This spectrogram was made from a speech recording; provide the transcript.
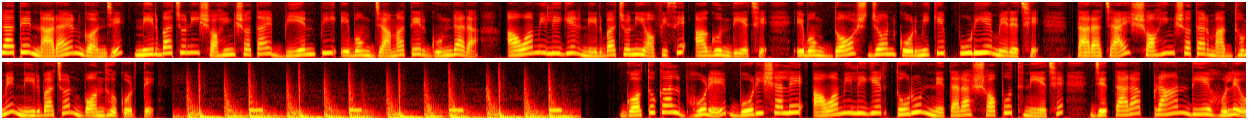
রাতে নারায়ণগঞ্জে নির্বাচনী সহিংসতায় বিএনপি এবং জামাতের গুন্ডারা আওয়ামী লীগের নির্বাচনী অফিসে আগুন দিয়েছে এবং দশ জন কর্মীকে পুড়িয়ে মেরেছে। তারা চায় সহিংসতার মাধ্যমে নির্বাচন বন্ধ করতে। গতকাল ভোরে বরিশালে আওয়ামী লীগের তরুণ নেতারা শপথ নিয়েছে যে তারা প্রাণ দিয়ে হলেও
